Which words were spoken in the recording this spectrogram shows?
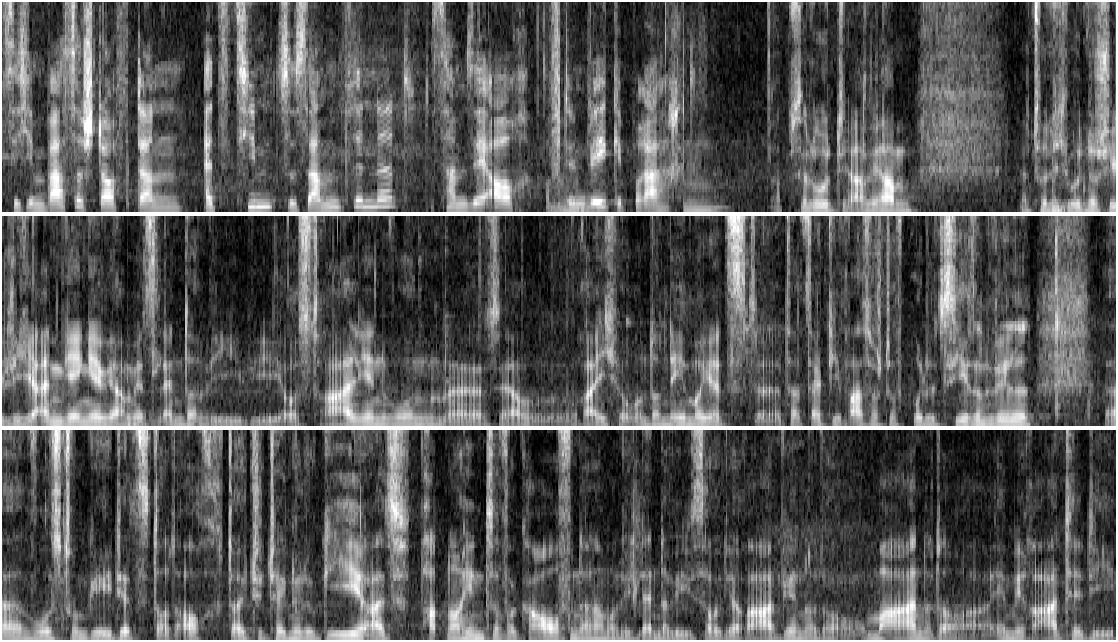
sich im Wasserstoff dann als Team zusammenfindet? Das haben Sie auch auf den mhm. Weg gebracht. Mhm. Absolut, ja. Wir haben natürlich unterschiedliche Angänge. Wir haben jetzt Länder wie, wie Australien, wo ein äh, sehr reicher Unternehmer jetzt äh, tatsächlich Wasserstoff produzieren will, äh, wo es darum geht, jetzt dort auch deutsche Technologie als Partner hinzuverkaufen. Dann haben wir natürlich Länder wie Saudi-Arabien oder Oman oder Emirate, die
